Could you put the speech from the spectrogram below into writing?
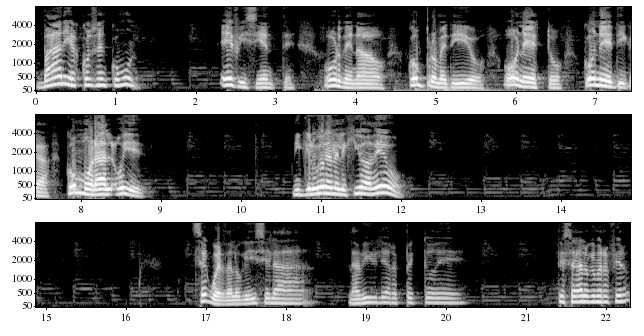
Varias cosas en común. Eficiente, ordenado, comprometido, honesto, con ética, con moral. Oye, ni que lo hubieran elegido a Deo. ¿Se acuerda lo que dice la, la Biblia respecto de... ¿Usted sabe a lo que me refiero?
